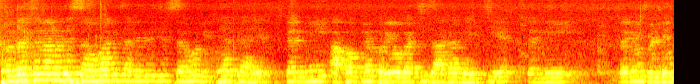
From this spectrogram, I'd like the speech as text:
प्रदर्शनामध्ये सहभागी झालेले जे सर्व विद्यार्थी आहेत त्यांनी आपापल्या प्रयोगाची जागा घ्यायची आहे. त्यांनी नवीन बिल्डिंग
